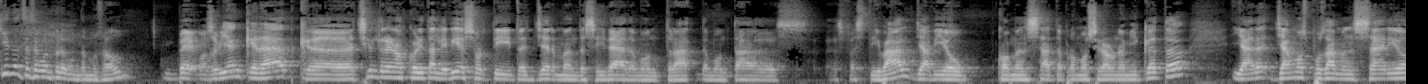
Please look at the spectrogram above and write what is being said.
Quina és la següent pregunta, Mussol? Bé, ens havien quedat que Children of Corita li havia sortit el germen de la idea de muntar, de muntar el, el festival, ja havíeu començat a promocionar una miqueta i ara ja mos posam en sèrio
